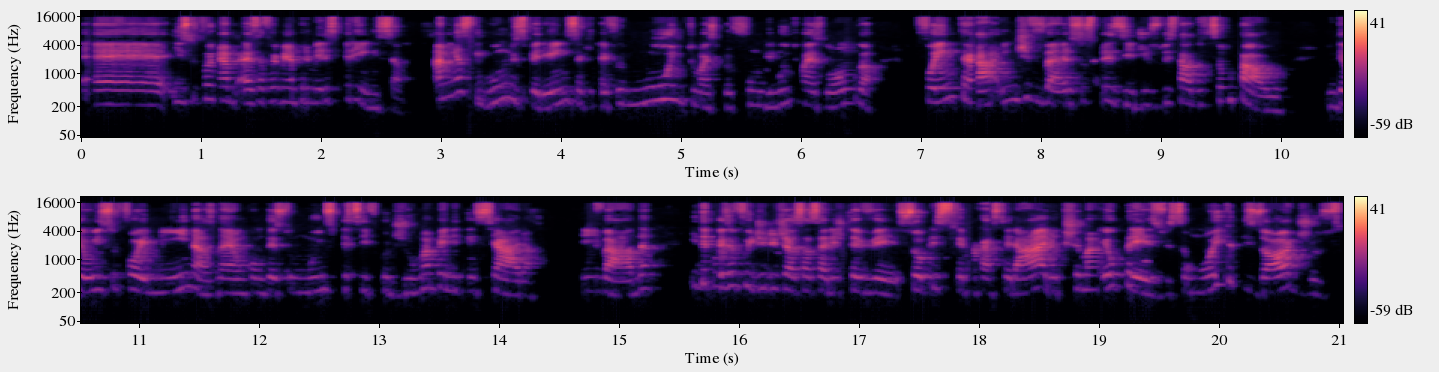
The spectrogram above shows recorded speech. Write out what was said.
é, isso foi minha, essa foi minha primeira experiência. A minha segunda experiência, que foi muito mais profunda e muito mais longa, foi entrar em diversos presídios do estado de São Paulo. Então, isso foi Minas, né, um contexto muito específico de uma penitenciária privada. E depois eu fui dirigir essa série de TV sobre sistema carcerário, que chama Eu Preso. São oito episódios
